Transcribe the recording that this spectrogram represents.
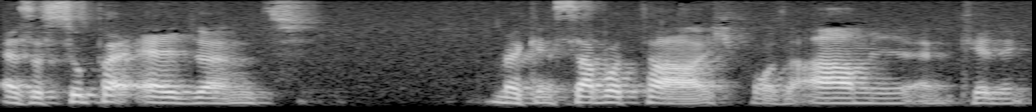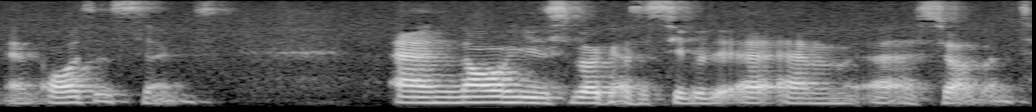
as a super agent, making sabotage for the army and killing and all these things. And now he's working as a civil uh, um, uh, servant.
